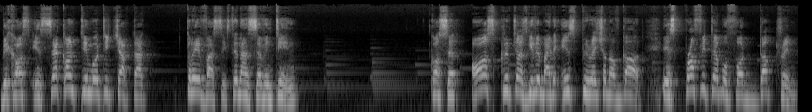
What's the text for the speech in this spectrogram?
Because in 2 Timothy chapter 3, verse 16 and 17, God said, All scripture is given by the inspiration of God, is profitable for doctrine,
